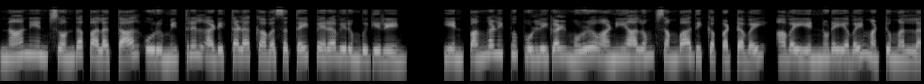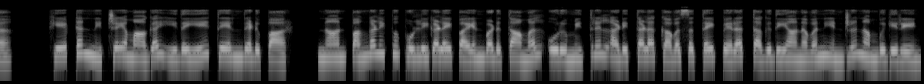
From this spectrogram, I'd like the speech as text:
நான் என் சொந்த பலத்தால் ஒரு மித்ரில் அடித்தள கவசத்தை பெற விரும்புகிறேன். என் பங்களிப்பு புள்ளிகள் முழு அணியாலும் சம்பாதிக்கப்பட்டவை அவை என்னுடையவை மட்டுமல்ல. கேப்டன் நிச்சயமாக இதையே தேர்ந்தெடுப்பார். நான் பங்களிப்பு புள்ளிகளை பயன்படுத்தாமல் ஒரு மித்ரில் அடித்தள கவசத்தை பெறத் தகுதியானவன் என்று நம்புகிறேன்.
